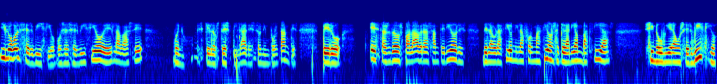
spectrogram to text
Y luego el servicio, pues el servicio es la base, bueno, es que los tres pilares son importantes, pero estas dos palabras anteriores de la oración y la formación se quedarían vacías si no hubiera un servicio,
